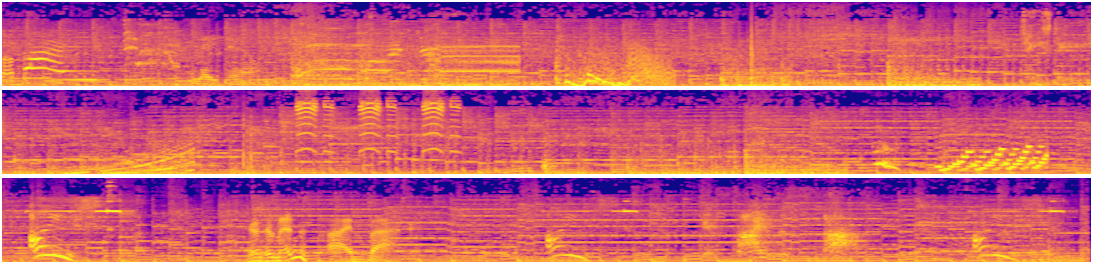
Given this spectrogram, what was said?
Bye-bye. Later. Ice! Gentlemen, I'm back. Ice! It's time Ice!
